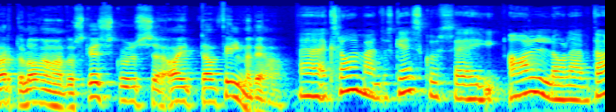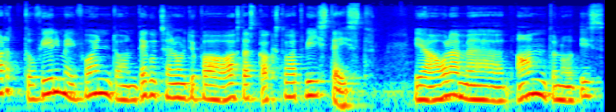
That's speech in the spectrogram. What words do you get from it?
Tartu Loomemajanduskeskus aitab filme teha. Äh, eks Loomemajanduskeskuse all olev Tartu Filmifond on tegutsenud juba aastast kaks tuhat viisteist ja oleme andnud siis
